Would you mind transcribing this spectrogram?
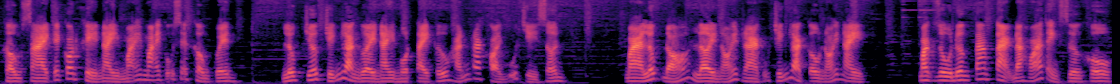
Không sai, cái con khỉ này mãi mãi cũng sẽ không quên. Lúc trước chính là người này một tay cứu hắn ra khỏi ngũ chỉ sơn. Mà lúc đó lời nói ra cũng chính là câu nói này. Mặc dù đường tam tạng đã hóa thành xương khô,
